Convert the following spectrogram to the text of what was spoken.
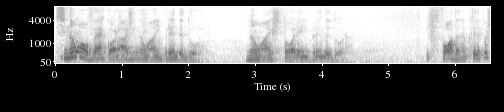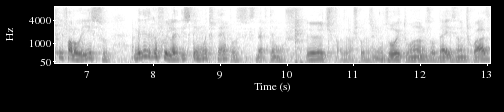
Se não houver coragem, não há empreendedor. Não há história empreendedora. E foda, né? Porque depois que ele falou isso, à medida que eu fui lendo, isso tem muito tempo, isso deve ter uns, eu fazer umas coisas, uns 8 anos ou 10 anos quase.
